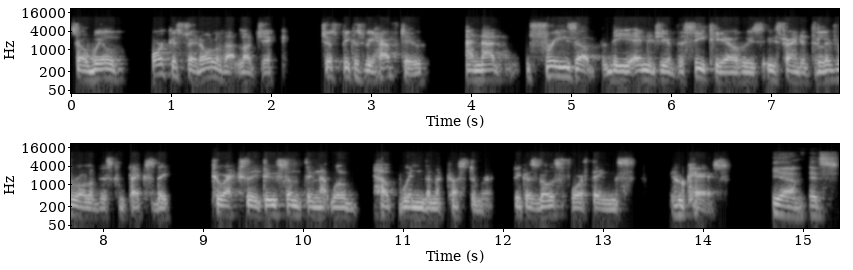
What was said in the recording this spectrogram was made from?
So we'll orchestrate all of that logic just because we have to. And that frees up the energy of the cto who's, who's trying to deliver all of this complexity to actually do something that will help win them a customer. Because those four things who cares yeah it's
